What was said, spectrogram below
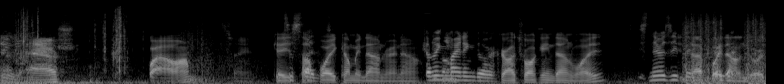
There's Ash. Wow, I'm insane. Okay, It's he's a white coming down right now. Coming mining door. Crouch walking down white. He's near Z He's halfway down, George.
